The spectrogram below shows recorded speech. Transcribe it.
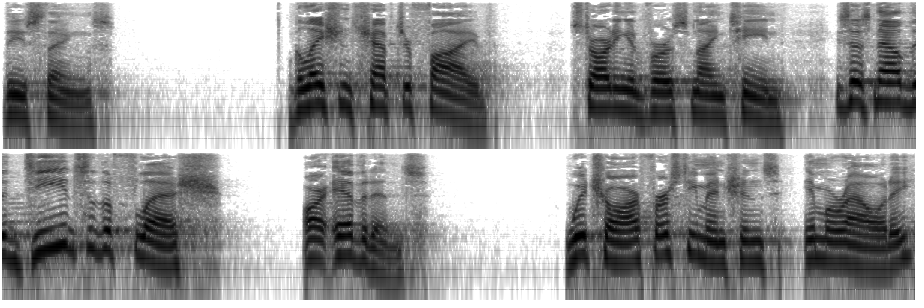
these things. Galatians chapter 5, starting in verse 19. He says, Now the deeds of the flesh are evident, which are, first he mentions immorality.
